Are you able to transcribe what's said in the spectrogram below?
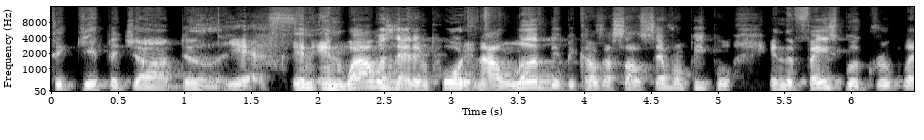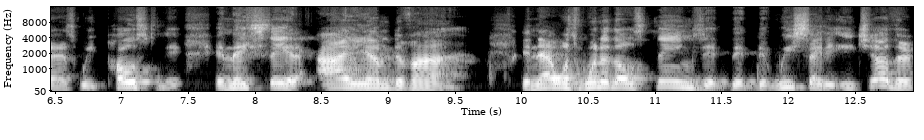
to get the job done. Yes. And, and why was that important? And I loved it because I saw several people in the Facebook group last week posting it, and they said, I am divine. And that was one of those things that, that, that we say to each other.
